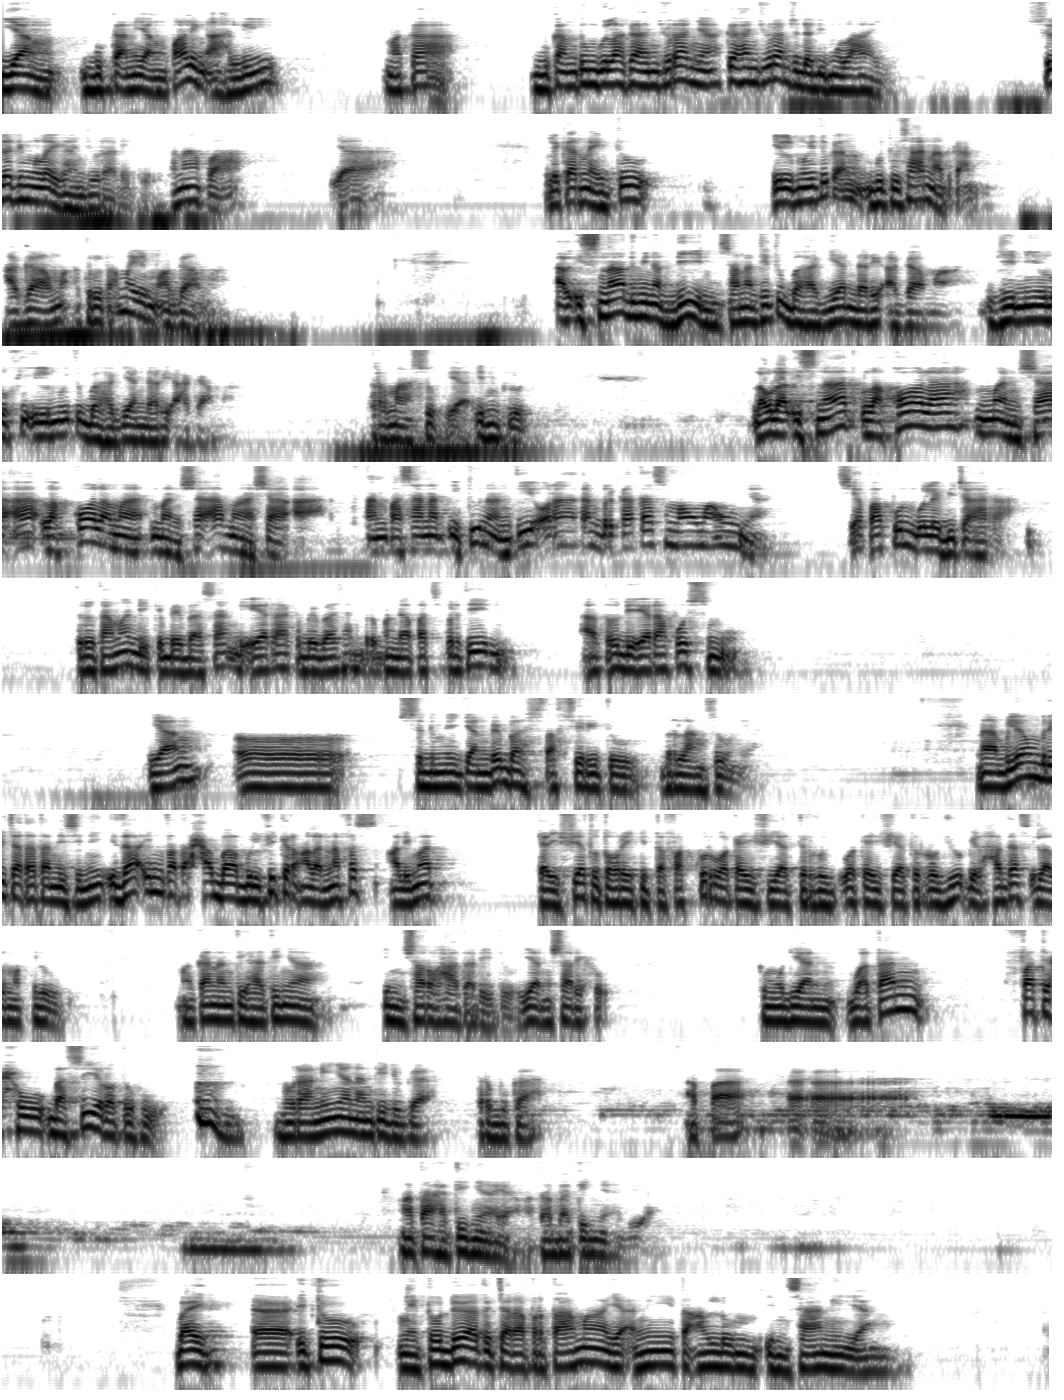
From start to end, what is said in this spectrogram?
yang bukan yang paling ahli, maka bukan tunggulah kehancurannya, kehancuran sudah dimulai sudah dimulai kehancuran itu. Kenapa? Ya, oleh karena itu ilmu itu kan butuh sanat kan, agama, terutama ilmu agama. Al isnad minad din, sanat itu bahagian dari agama. Genealogi ilmu itu bahagian dari agama. Termasuk ya, include. Laulal isnad laqala man syaa laqala man syaa ma syaa. Tanpa sanat itu nanti orang akan berkata semau-maunya. Siapa pun boleh bicara. Terutama di kebebasan, di era kebebasan berpendapat seperti ini. Atau di era posmu. Yang eh, sedemikian bebas tafsir itu berlangsung ya. Nah, beliau memberi catatan di sini, "Idza in fataha babul fikr 'ala nafas alimat kaifiyatu tariqit tafakkur wa kaifiyatur wa kaifiyatur ruju' bil hadas ilal matlub." Maka nanti hatinya insyaraha tadi itu, yan syarihu. Kemudian watan fatihu basiratuhu. Nuraninya nanti juga terbuka. Apa uh, mata hatinya ya, mata batinnya itu ya. Baik, eh, itu metode atau cara pertama yakni ta'allum insani yang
